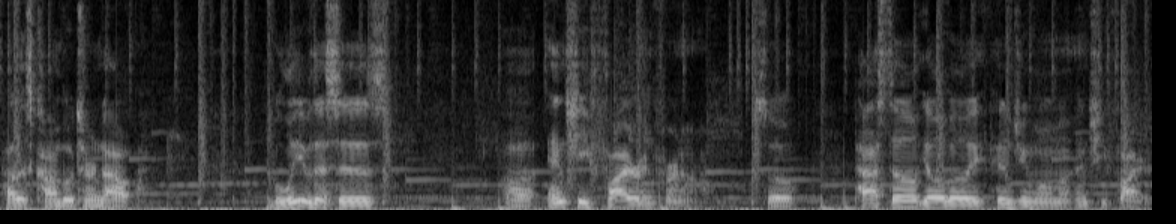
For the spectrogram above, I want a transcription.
how this combo turned out. I believe this is uh, Enchi Fire Inferno. So pastel, yellow belly, hidden gene woma, Enchi Fire.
